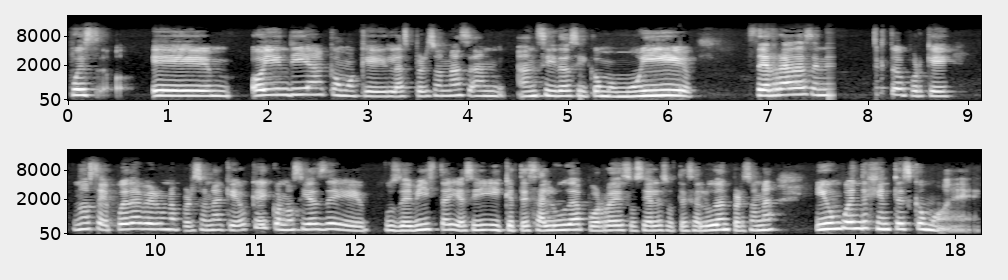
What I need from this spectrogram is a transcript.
pues eh, hoy en día como que las personas han, han sido así como muy cerradas en ese aspecto porque, no sé, puede haber una persona que, ok, conocías de, pues, de vista y así, y que te saluda por redes sociales o te saluda en persona, y un buen de gente es como, eh,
